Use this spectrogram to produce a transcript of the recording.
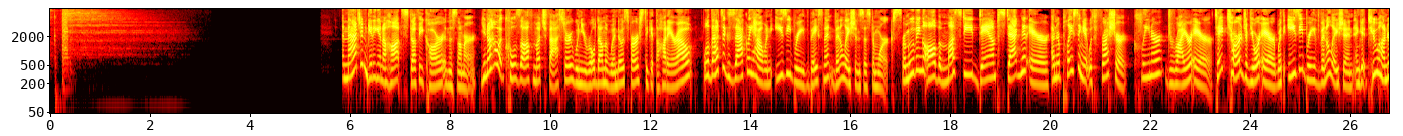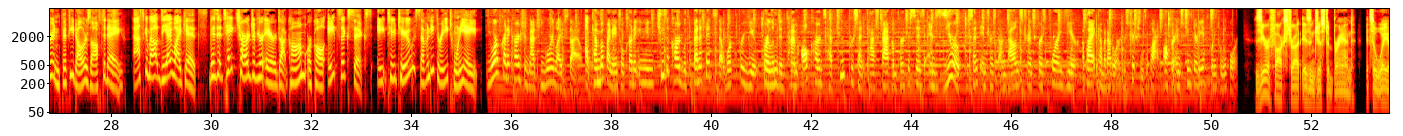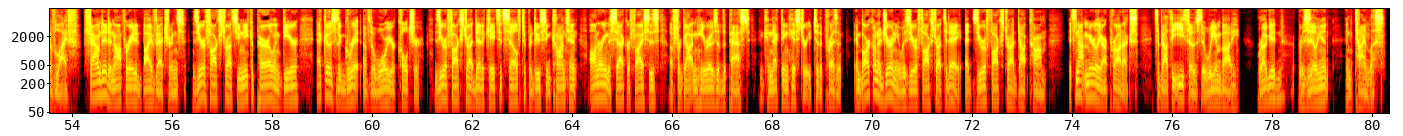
Imagine getting in a hot, stuffy car in the summer. You know how it cools off much faster when you roll down the windows first to get the hot air out? Well, that's exactly how an EZ Breathe basement ventilation system works. Removing all the musty, damp, stagnant air and replacing it with fresher, cleaner, drier air. Take charge of your air with EZ Breathe ventilation and get $250 off today. Ask about DIY kits. Visit takechargeofyourair.com or call 866-822-7328. Your credit card should match your lifestyle. At Kemba Financial Credit Union, choose a card with benefits that work for you. For a limited time, all cards have 2% cash back on purchases and 0% interest on balance transfers for a year. Apply at Kemba.org. Restrictions apply. Offer ends June 30th, 2024. Zero Foxtrot isn't just a brand, it's a way of life. Founded and operated by veterans, Zero Foxtrot's unique apparel and gear echoes the grit of the warrior culture. Zero Foxtrot dedicates itself to producing content, honoring the sacrifices of forgotten heroes of the past, and connecting history to the present. Embark on a journey with Zero Foxtrot today at zerofoxtrot.com. It's not merely our products, it's about the ethos that we embody rugged, resilient, and timeless.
